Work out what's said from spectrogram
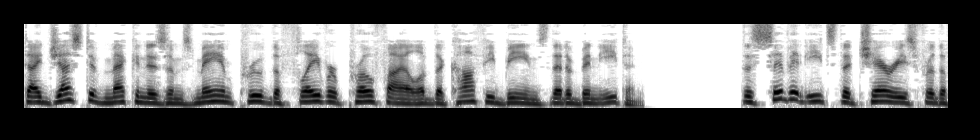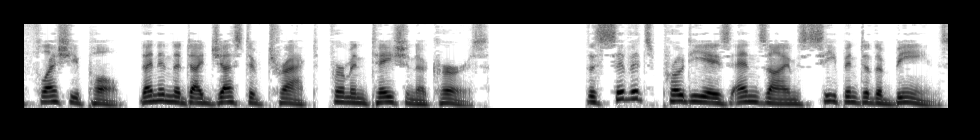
Digestive mechanisms may improve the flavor profile of the coffee beans that have been eaten. The civet eats the cherries for the fleshy pulp, then in the digestive tract, fermentation occurs. The civet's protease enzymes seep into the beans,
